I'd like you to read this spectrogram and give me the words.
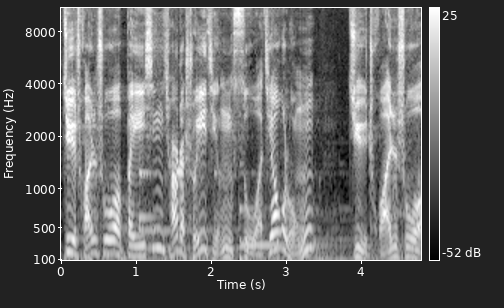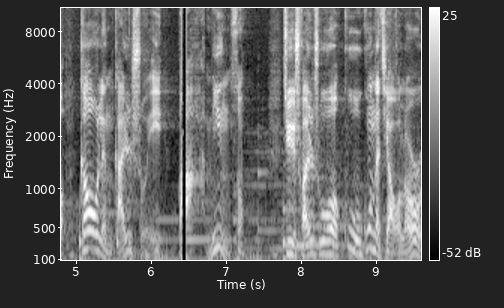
据传说，北新桥的水井锁蛟龙；据传说，高粱赶水把命送；据传说，故宫的角楼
